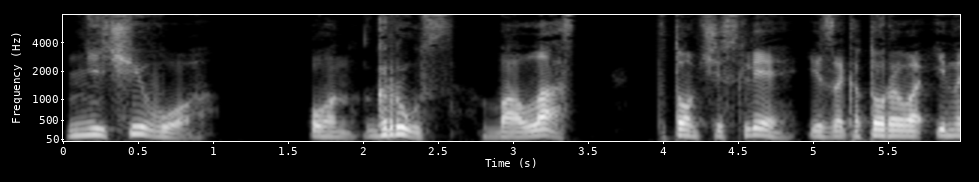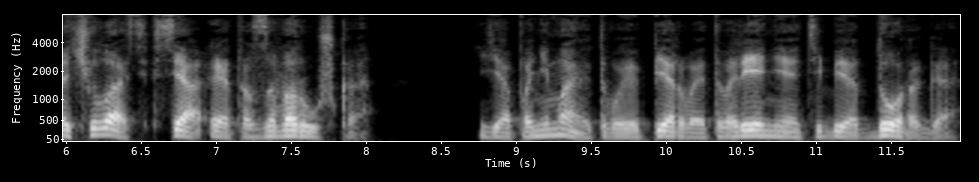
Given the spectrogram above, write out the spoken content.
«Ничего». Он груз, балласт, в том числе, из-за которого и началась вся эта заварушка. Я понимаю, твое первое творение тебе дорого.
